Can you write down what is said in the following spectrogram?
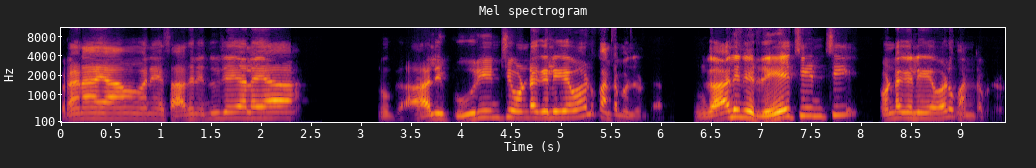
ప్రాణాయామం అనే సాధన ఎందుకు చేయాలయా నువ్వు గాలి పూరించి ఉండగలిగేవాళ్ళు కొంతమంది ఉంటారు. గాలిని రేచించి ఉండగలిగేవాడు కొంతమంది ఉంటారు.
